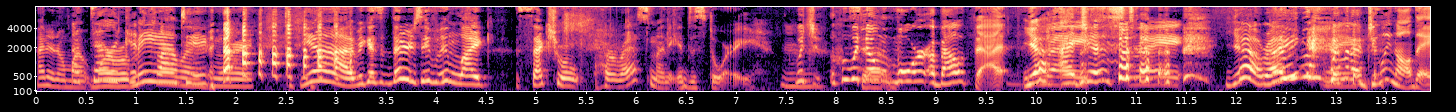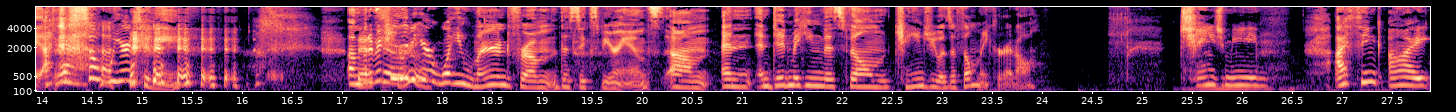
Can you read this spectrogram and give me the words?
I don't know, more, more delicate romantic, more Yeah, because there's even like sexual harassment in the story. Which who would know more about that? Yeah. I just right. Yeah, what right? do think women are doing all day? I just so weird to me. Um, but I'm That's interested to hear what you learned from this experience, um, and and did making this film change you as a filmmaker at all? change me. I think I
